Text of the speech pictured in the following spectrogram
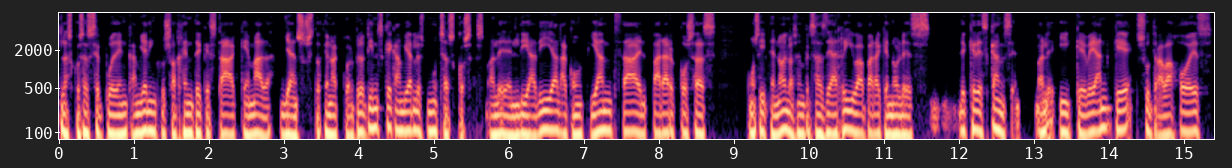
las cosas se pueden cambiar incluso a gente que está quemada ya en su situación actual. Pero tienes que cambiarles muchas cosas, ¿vale? El día a día, la confianza, el parar cosas, como se dice, ¿no? En las empresas de arriba para que no les, que descansen, ¿vale? Y que vean que su trabajo es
